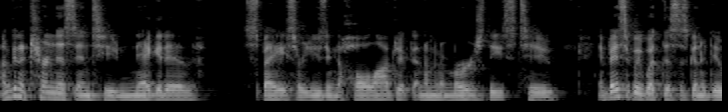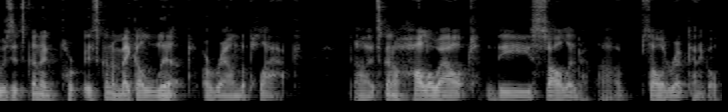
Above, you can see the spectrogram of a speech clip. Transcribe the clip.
I'm going to turn this into negative space or using the whole object and I'm going to merge these two. And basically what this is going to do is it's going to it's going to make a lip around the plaque. Uh, it's going to hollow out the solid uh, solid rectangle.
